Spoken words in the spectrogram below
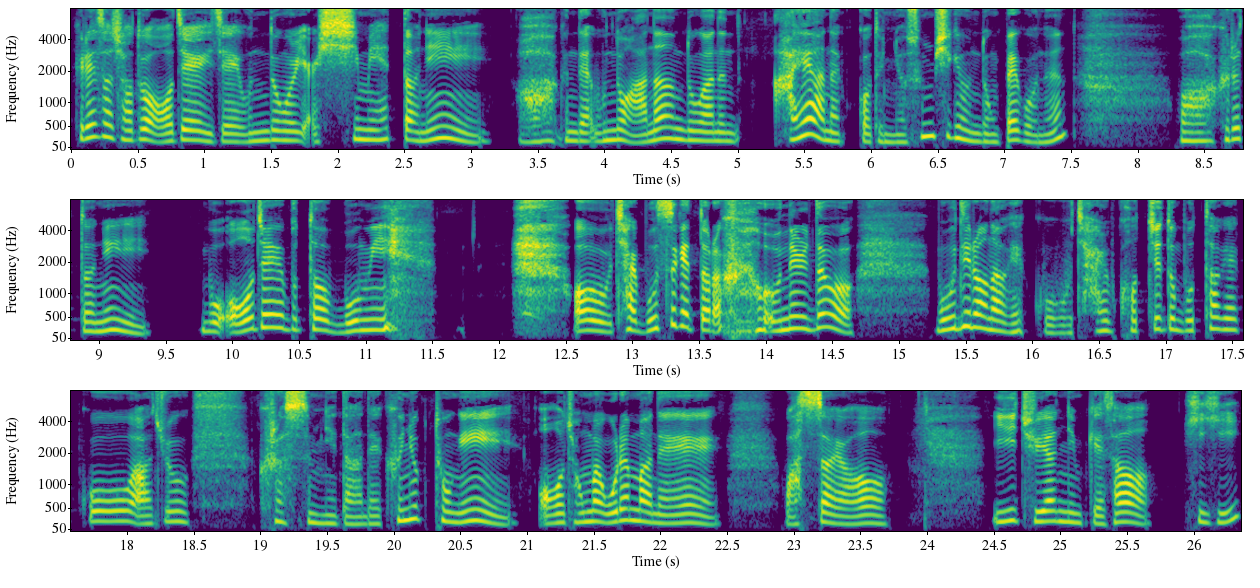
그래서 저도 어제 이제 운동을 열심히 했더니 아, 근데 운동 안 하는 동안은 아예 안 했거든요. 숨쉬기 운동 빼고는. 와, 그랬더니 뭐 어제부터 몸이 어우, 잘 못 쓰겠더라고요. 오늘도 못 일어나겠고, 잘 걷지도 못하겠고, 아주 그렇습니다. 네, 근육통이, 어, 정말 오랜만에 왔어요. 이주연님께서, 히히,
